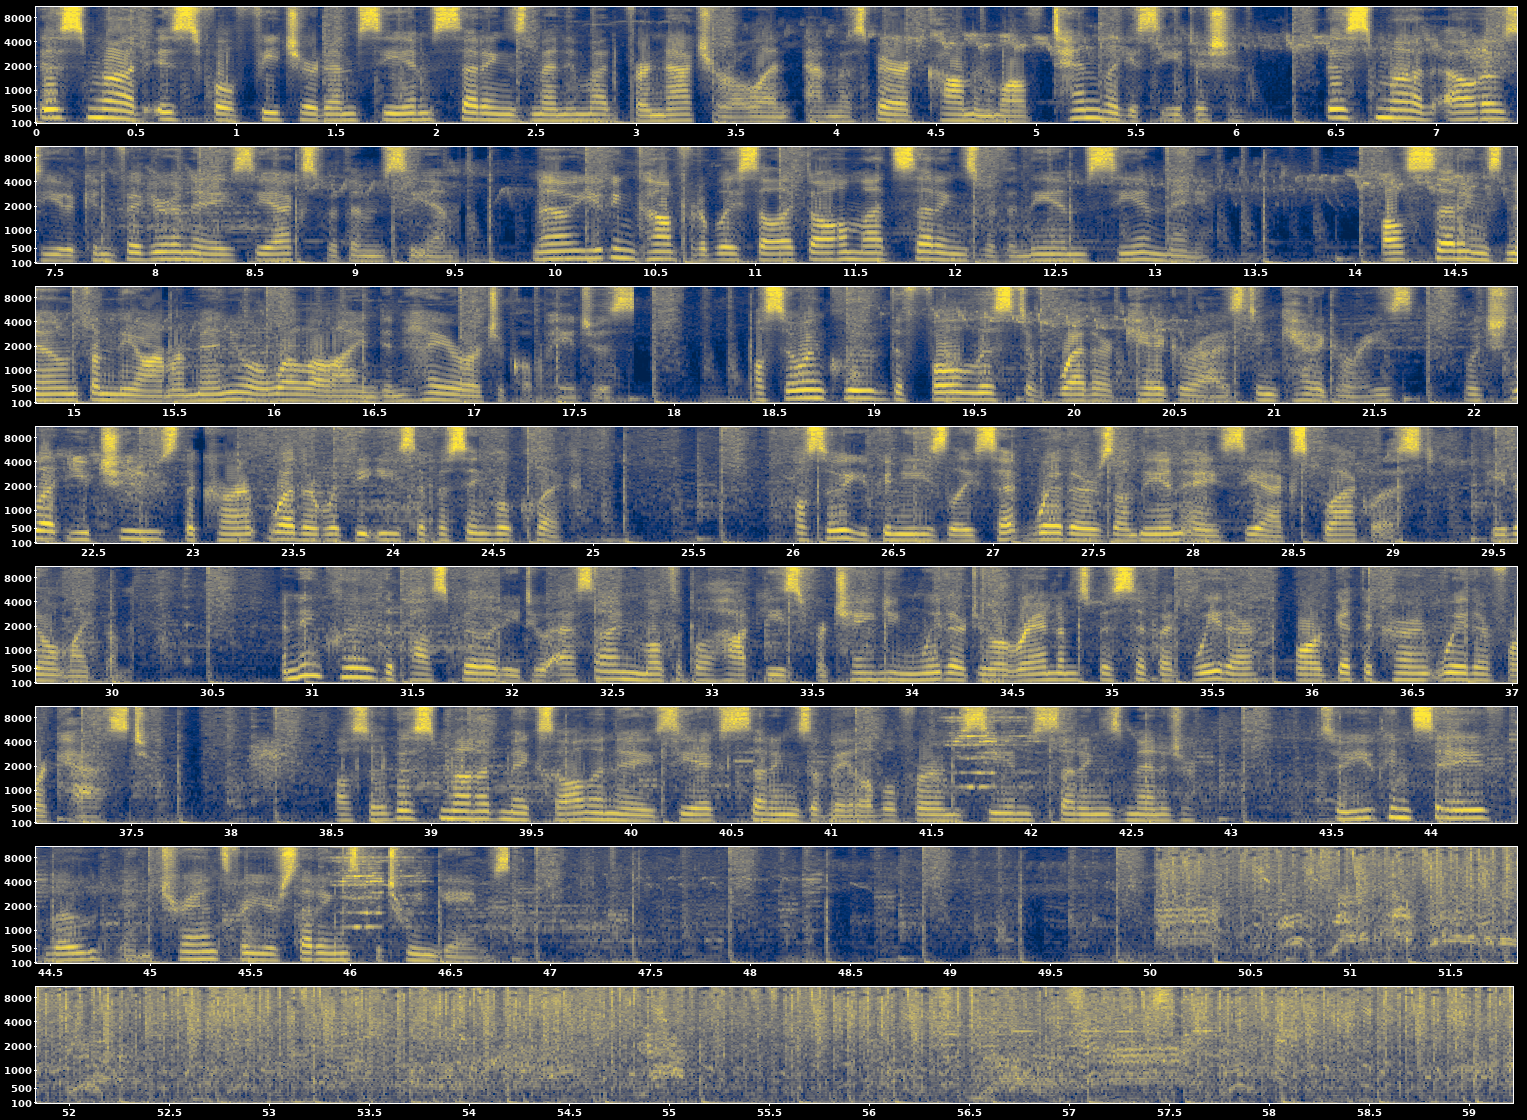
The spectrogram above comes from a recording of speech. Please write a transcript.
This mod is full-featured MCM settings menu mod for Natural and Atmospheric Commonwealth 10 Legacy Edition. This mod allows you to configure NACX with MCM. Now you can comfortably select all mod settings within the MCM menu. All settings known from the armor menu are well aligned in hierarchical pages. Also include the full list of weather categorized in categories, which let you choose the current weather with the ease of a single click. Also you can easily set weathers on the NACX blacklist, if you don't like them. And include the possibility to assign multiple hotkeys for changing weather to a random specific weather, or get the current weather forecast. Also this mod makes all NACX settings available for MCM Settings Manager, so you can save, load, and transfer your settings between games.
